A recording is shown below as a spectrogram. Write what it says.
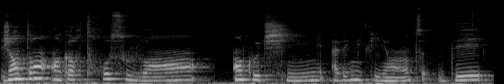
J'entends encore trop souvent en coaching avec mes clientes des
